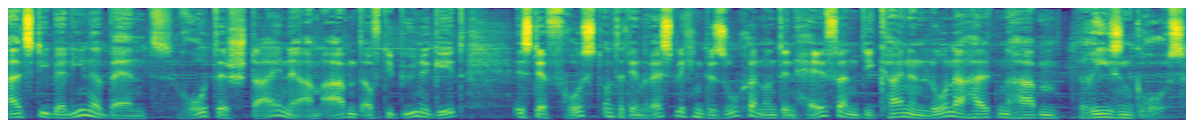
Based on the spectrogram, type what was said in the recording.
Als die Berliner Band Rote Steine am Abend auf die Bühne geht, ist der Frust unter den restlichen Besuchern und den Helfern, die keinen Lohn erhalten haben, riesengroß.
